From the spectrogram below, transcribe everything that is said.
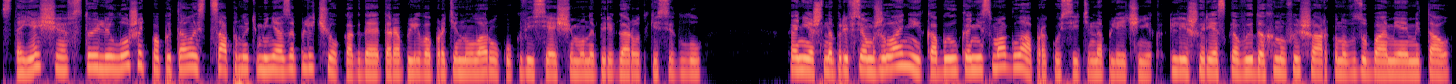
Стоящая в стойле лошадь попыталась цапнуть меня за плечо, когда я торопливо протянула руку к висящему на перегородке седлу. Конечно, при всем желании кобылка не смогла прокусить наплечник, лишь резко выдохнув и шаркнув зубами о металл.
